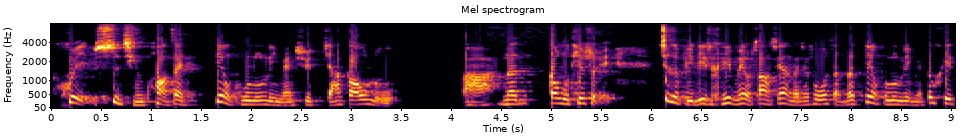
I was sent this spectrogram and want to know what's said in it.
会视情况在电葫芦里面去加高炉，啊，那高炉贴水，这个比例是可以没有上限的，就是我整个电葫芦里面都可以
